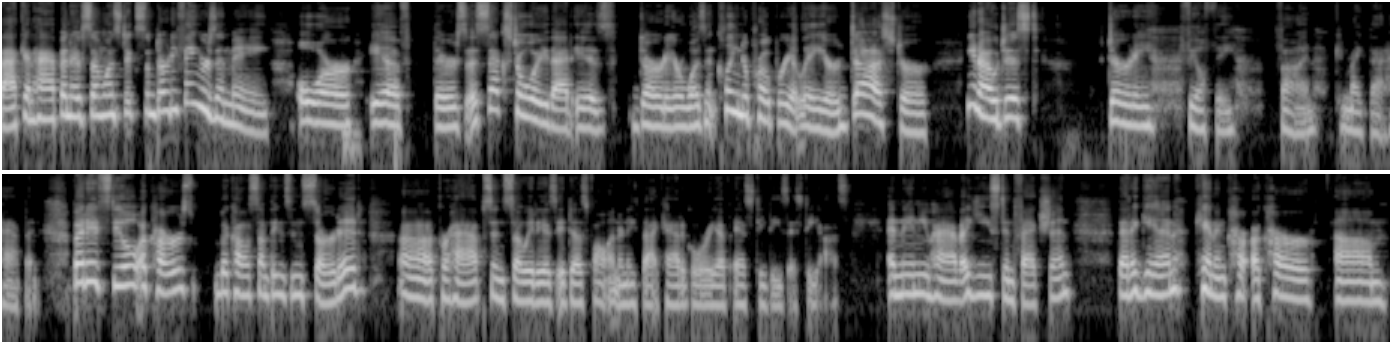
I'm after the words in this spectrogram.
that can happen if someone sticks some dirty fingers in me, or if there's a sex toy that is dirty or wasn't cleaned appropriately, or dust, or, you know, just dirty, filthy fun can make that happen. But it still occurs because something's inserted, uh, perhaps. And so it is, it does fall underneath that category of STDs, STIs. And then you have a yeast infection that again can incur, occur um,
